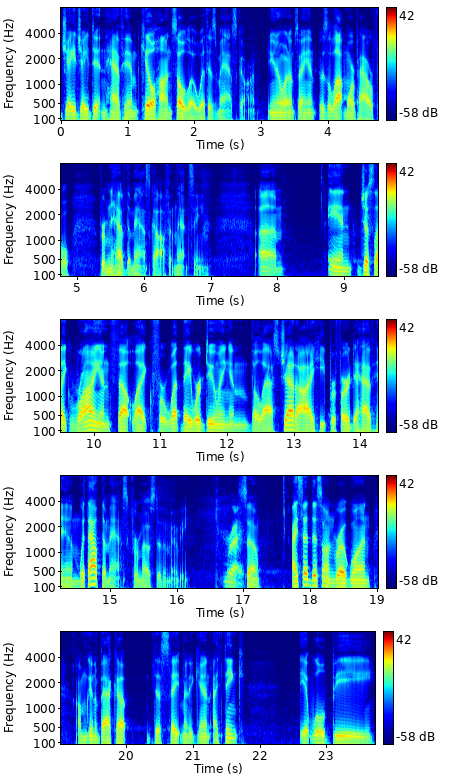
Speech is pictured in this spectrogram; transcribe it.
JJ didn't have him kill Han Solo with his mask on. You know what I'm saying? It was a lot more powerful for him to have the mask off in that scene. Um, and just like Rian felt like for what they were doing in the Last Jedi, he preferred to have him without the mask for most of the movie. Right. So I said this on Rogue One. I'm going to back up this statement again. I think it will be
